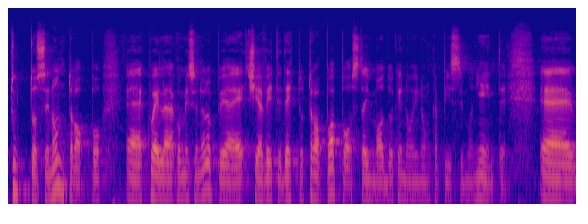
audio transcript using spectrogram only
tutto se non troppo, eh, quella della Commissione europea è ci avete detto troppo apposta in modo che noi non capissimo niente. Eh,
